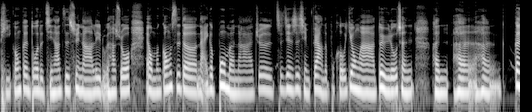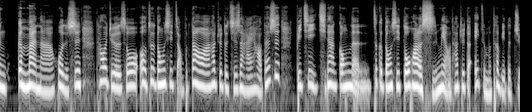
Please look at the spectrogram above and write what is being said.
提供更多的其他资讯啊？例如，他说，诶，我们公司的哪一个部门啊，就是这件事情非常的不合用啊，对于流程很很很更。更慢啊，或者是他会觉得说，哦，这个东西找不到啊，他觉得其实还好，但是比起其他功能，这个东西多花了十秒，他觉得，诶，怎么特别的久？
